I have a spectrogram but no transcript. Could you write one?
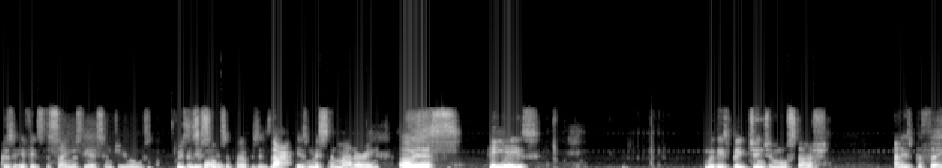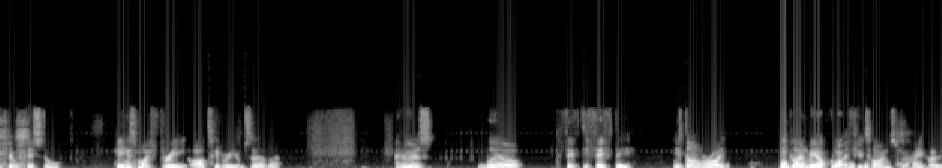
Because if it's the same as the SMG rules Who's for the guy? assaultive purposes, that is Mr. Mainwaring. Oh yes. He is with his big ginger moustache and his pathetic little pistol. He is my free artillery observer, who is well 50-50. He's done all right. He's blown me up quite a few times, but hey ho.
